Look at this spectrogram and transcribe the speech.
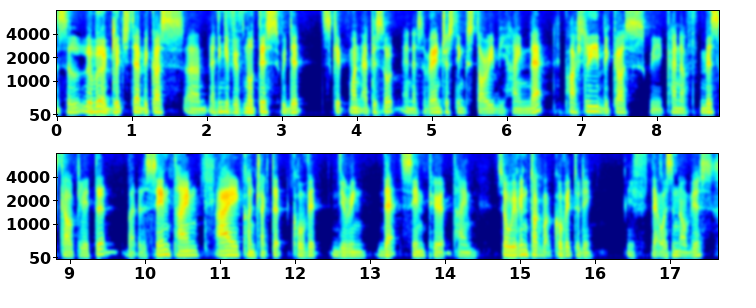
is a little bit of a glitch there because um, I think if you've noticed, we did skip one episode and there's a very interesting story behind that partially because we kind of miscalculated but at the same time i contracted covid during that same period of time so we're going to talk about covid today if that wasn't obvious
